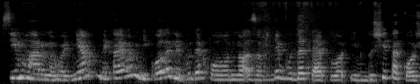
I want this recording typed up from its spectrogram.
Всім гарного дня! Нехай вам ніколи не буде холодно, а завжди буде тепло. І в душі також.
